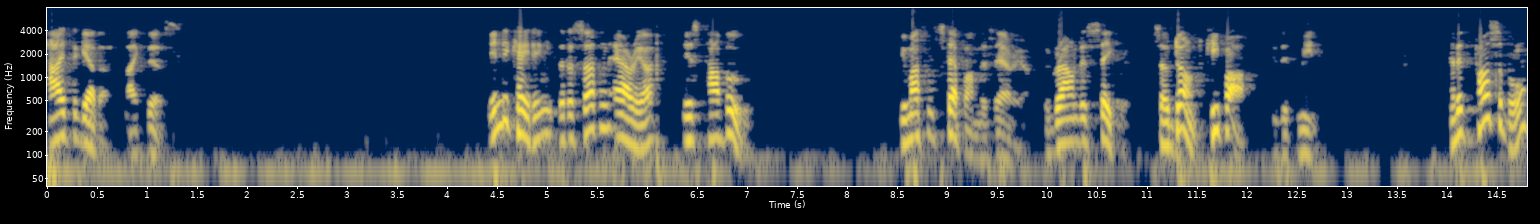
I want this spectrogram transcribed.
tied together like this, indicating that a certain area is taboo. You mustn't step on this area. The ground is sacred. So don't, keep off, is its meaning. And it's possible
